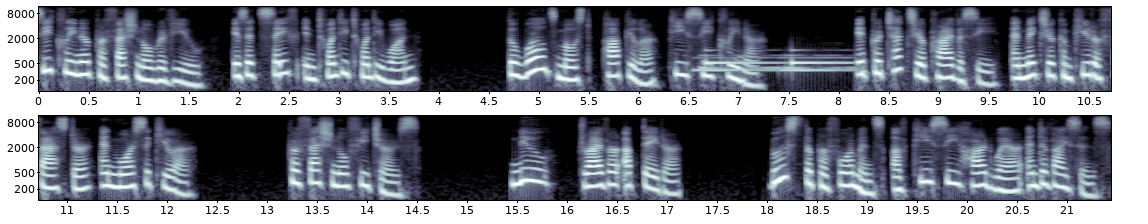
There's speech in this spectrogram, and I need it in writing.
CCleaner Professional Review Is it safe in 2021? The world's most popular PC cleaner. It protects your privacy and makes your computer faster and more secure. Professional features. New Driver Updater. Boosts the performance of PC hardware and devices.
